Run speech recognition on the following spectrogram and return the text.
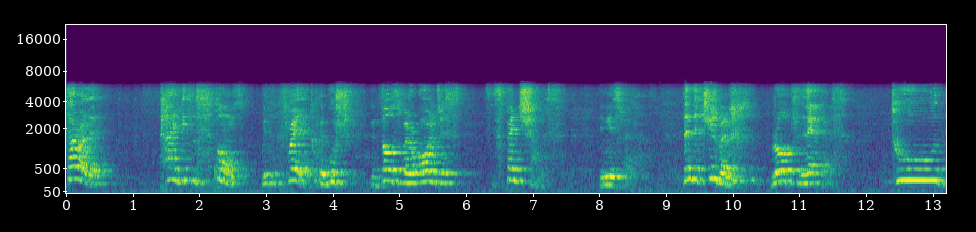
Sarah tied little stones with a thread to a bush. And those were oranges, suspensions in Israel. Then the children wrote letters to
